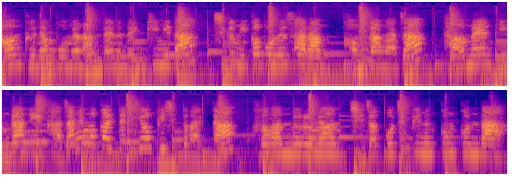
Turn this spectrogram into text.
이건 그냥 보면 안 되는 랭킹이다. 지금 이거 보는 사람 건강하자. 다음엔 인간이 가장 행복할 때 TOP식도 갈까? 그거 안 누르면 쥐적 꼬집히는 꿈 꾼다.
